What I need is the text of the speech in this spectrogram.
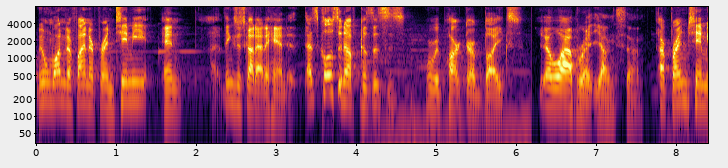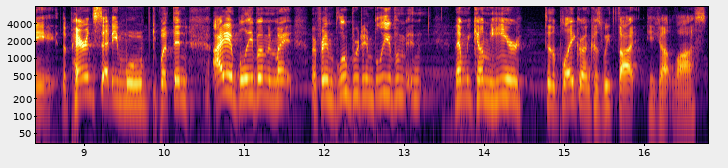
We wanted to find our friend Timmy, and uh, things just got out of hand. That's close enough because this is where we parked our bikes. Elaborate, young son. Our friend Timmy, the parents said he moved, but then I didn't believe him, and my, my friend Blooper didn't believe him, and then we come here to the playground because we thought he got lost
